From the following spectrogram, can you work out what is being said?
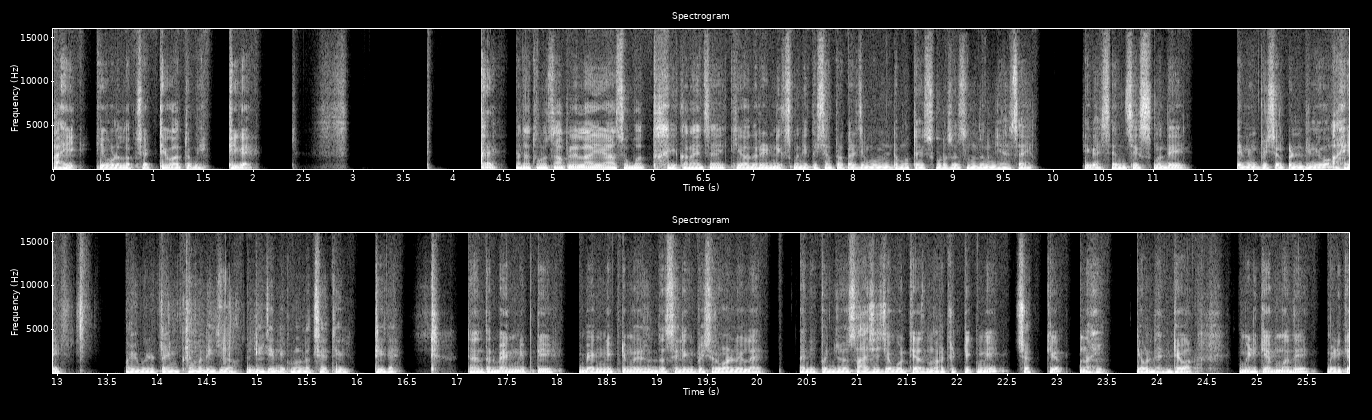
आहे. एवढं लक्षात ठेवा तुम्ही. ठीक आहे? आता थोडंसं आपल्याला यासोबत हे करायचं आहे की अदर इंडेक्समध्ये कशा प्रकारचे मोमेंटम होत आहे थोडंसं समजून घ्यायचं आहे ठीक आहे सेन्सेक्समध्ये सेलिंग प्रेशर कंटिन्यू आहे. फाईव्ह मिनिट टाइम फ्रेममध्ये घ्या म्हणजे जेणेकरून लक्षात येईल. ठीक आहे. त्यानंतर बँक निफ्टी बँक निफ्टीमध्ये सुद्धा सेलिंग प्रेशर वाढलेलं आहे आणि पंचवीस सहाशेच्या वरती आज मार्केट टिकणे शक्य नाही. एवढं ध्यान ठेवा. मिड कॅपमध्ये मिड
